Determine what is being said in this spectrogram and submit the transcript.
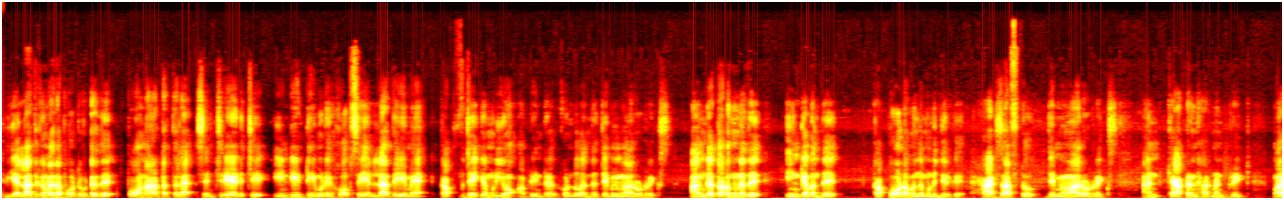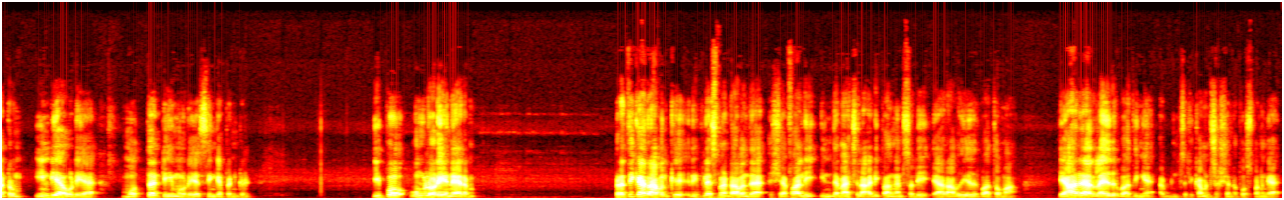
இது எல்லாத்துக்கும் விதை போட்டு விட்டது. போன ஆட்டத்தில் செஞ்சுரி அடித்து இந்தியன் டீமுடைய ஹோப்ஸை எல்லாத்தையுமே கப் ஜெயிக்க முடியும் அப்படின்றத கொண்டு வந்த ஜெமிமா ரோட்ரிக்ஸ். அங்கே தொடங்குனது இங்கே வந்து கப்போட வந்து முடிஞ்சிருக்கு. Hats off to Jemimah Rodrigues and captain Harmanpreet மற்றும் இந்தியாவுடைய மொத்த டீமுடைய சிங்கப்பெண்கள். இப்போது உங்களுடைய நேரம். பிரதிகா ராவலுக்கு ரீப்ளேஸ்மெண்ட்டாக வந்த ஷெஃபாலி இந்த மேட்ச்சில் அடிப்பாங்கன்னு சொல்லி யாராவது எதிர்பார்த்தோமா? யார் யாரெல்லாம் எதிர்பார்த்தீங்க அப்படின்னு சொல்லி கமெண்ட் செக்ஷனில் போஸ்ட் பண்ணுங்கள்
